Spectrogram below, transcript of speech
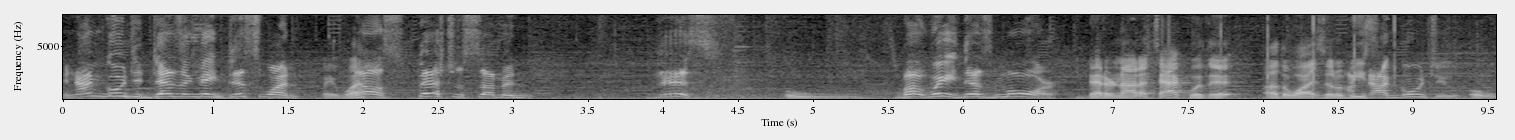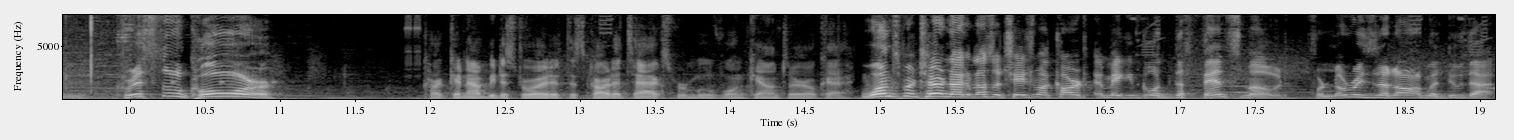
And I'm going to designate this one. Wait, what? I'll special summon this. Ooh. But wait, there's more. Better not attack with it, otherwise it'll I'm be. not going to. Oh. Crystal Core. Card cannot be destroyed if this card attacks. Remove one counter. Okay. Once per turn, I can also change my card and make it go defense mode. For no reason at all, I'm to do that.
